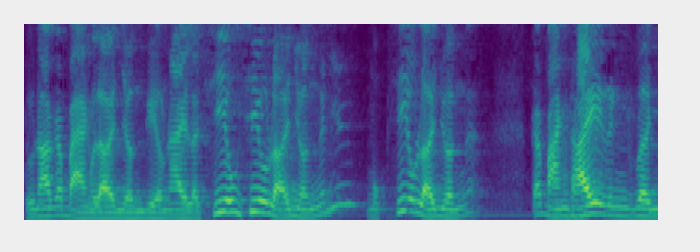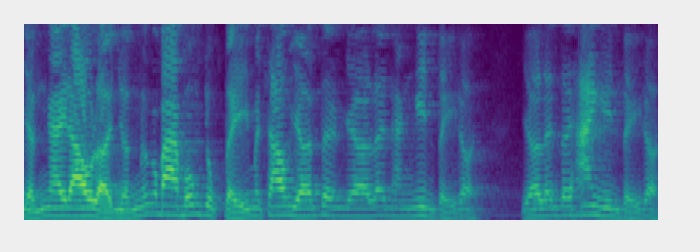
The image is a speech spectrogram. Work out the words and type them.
Tôi nói các bạn, lợi nhuận kiểu này là siêu siêu lợi nhuận đó chứ, một siêu lợi nhuận á. Các bạn thấy lợi nhuận ngày đầu lợi nhuận nó có ba bốn chục tỷ mà sao giờ giờ lên hàng nghìn tỷ rồi, giờ lên tới hai nghìn tỷ rồi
